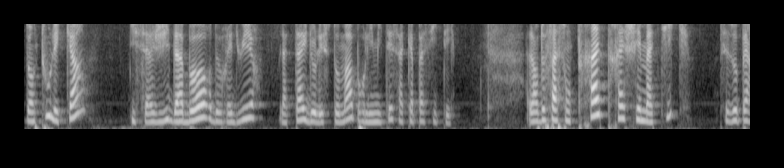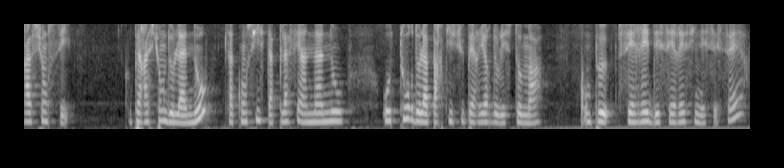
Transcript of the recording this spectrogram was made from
Dans tous les cas, il s'agit d'abord de réduire la taille de l'estomac pour limiter sa capacité. Alors de façon très très schématique, ces opérations, c'est l'opération de l'anneau. Ça consiste à placer un anneau autour de la partie supérieure de l'estomac, qu'on peut serrer, desserrer si nécessaire.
